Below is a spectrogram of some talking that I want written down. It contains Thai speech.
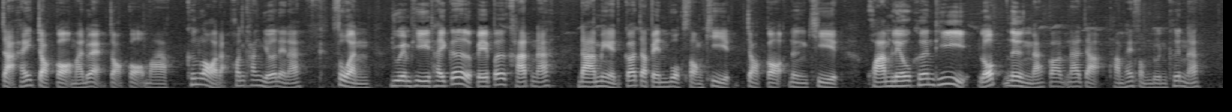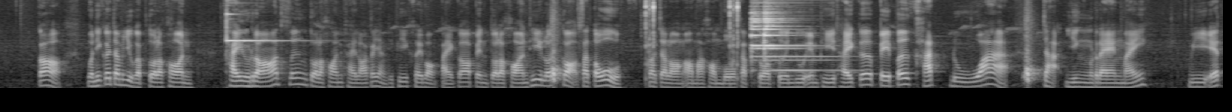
จะให้เจาะเกาะมาด้วยเจาะเกาะมาครึ่งหลอดอะค่อนข้างเยอะเลยนะ ส่วน UMP Tiger Paper Cut นะดาเมจก็จะเป็นบวก 2 ขีดเจาะเกาะ 1 ขีด ความเร็วเคลื่อนที่ลบ1นะก็น่าจะทำให้สมดุลขึ้นนะ ก็วันนี้ก็จะมาอยู่กับตัวละคร ครอสซึ่งตัวละครไครอสก็อย่างที่พี่เคยบอกไป ก็เป็นตัวละครที่ลดเกาะศัตรูก็จะลองเอามาคอมโบกับตัวปืน UMP Tiger Paper Cut ดูว่าจะยิงแรงไหม vs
